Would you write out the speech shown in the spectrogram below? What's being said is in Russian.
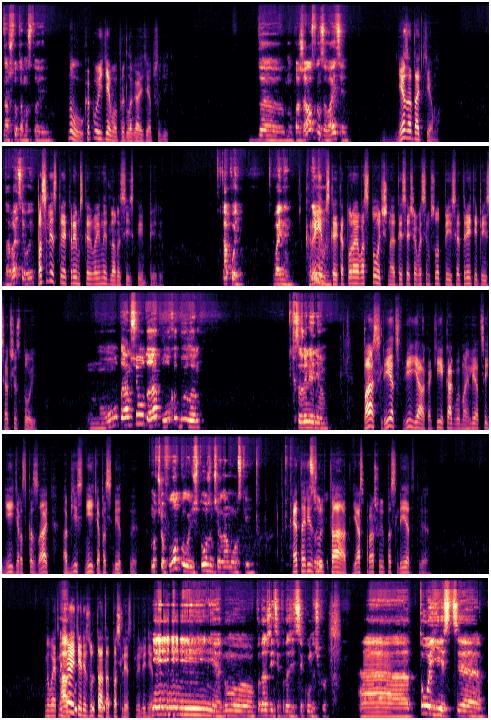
На что там история? Ну, какую тему предлагаете обсудить? Да, ну, пожалуйста, называйте. Не задать тему. Давайте вы. Последствия Крымской войны для Российской империи. Какой войны? Крымской, которая восточная, 1853-56. Ну, там все, да, плохо было. К сожалению. Последствия, какие, как вы могли оценить, рассказать, объяснить о последствиях? Ну что, флот был уничтожен, Черноморский. Это результат, я спрашиваю последствия. Ну, вы отличаете тут- результат от последствий или нет? Не-не-не-не-не, ну, подождите, подождите секундочку. А, то есть э,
